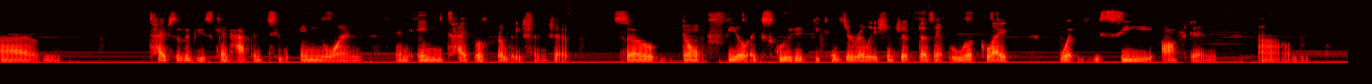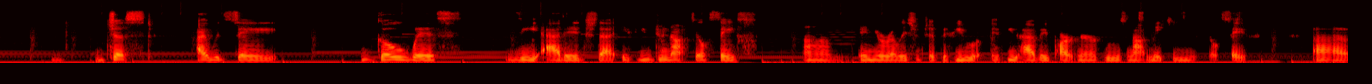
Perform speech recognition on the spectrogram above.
um, types of abuse can happen to anyone in any type of relationship. So don't feel excluded because your relationship doesn't look like what you see often. Um, just, I would say, go with the adage that if you do not feel safe um, in your relationship, if you if you have a partner who's not making you feel safe, uh,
